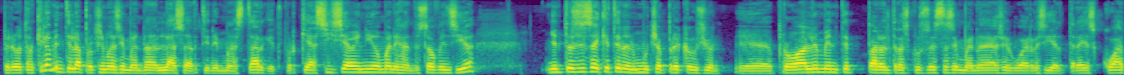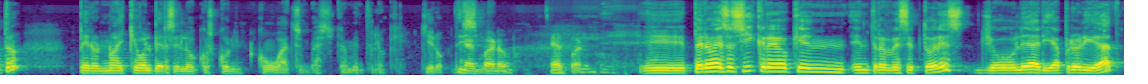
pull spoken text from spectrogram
pero tranquilamente la próxima semana Lazar tiene más targets, porque así se ha venido manejando esta ofensiva entonces hay que tener mucha precaución. Eh, probablemente para el transcurso de esta semana de hacer wide receiver 3, 4, pero no hay que volverse locos con, con Watson, básicamente lo que quiero decir. De acuerdo, de acuerdo. Eh, pero eso sí, creo que entre receptores yo le daría prioridad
